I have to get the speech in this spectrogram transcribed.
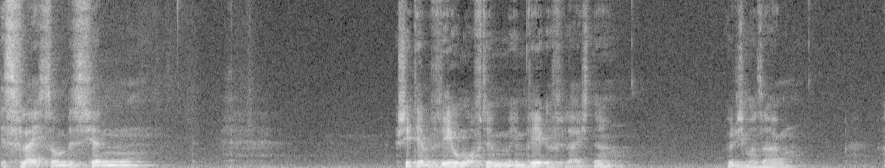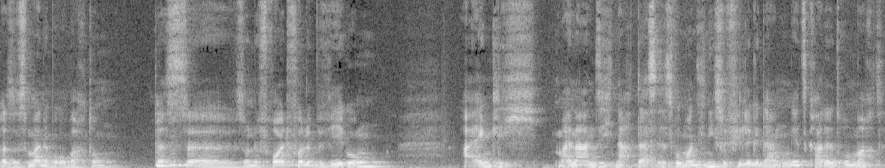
ist vielleicht so ein bisschen steht der Bewegung auf dem im Wege vielleicht, ne? Würde ich mal sagen. Also das ist meine Beobachtung, dass mhm. äh, so eine freudvolle Bewegung eigentlich meiner Ansicht nach das ist, wo man sich nicht so viele Gedanken jetzt gerade drum macht,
